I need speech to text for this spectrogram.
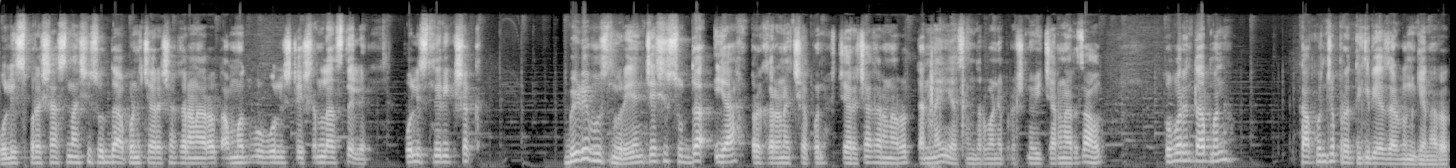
पोलीस प्रशासनाशी सुद्धा आपण चर्चा करणार आहोत. अहमदपूर पोलीस स्टेशनला असलेले पोलीस निरीक्षक बी डी भुसनुरे यांच्याशी सुद्धा या प्रकरणाची आपण चर्चा करणार आहोत. त्यांनाही या संदर्भाने प्रश्न विचारणारच आहोत. तोपर्यंत आपण काकूंच्या प्रतिक्रिया जाणून घेणार आहोत.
